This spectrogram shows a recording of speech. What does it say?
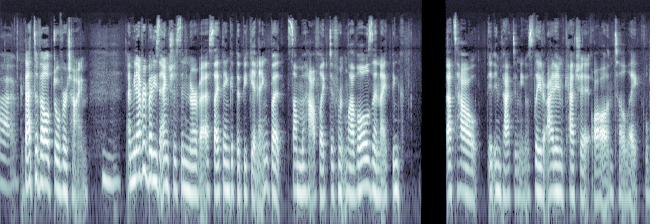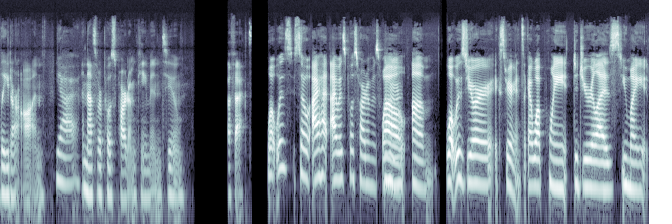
Yeah. That developed over time. Mhm. I mean, everybody's anxious and nervous, I think, at the beginning, but some have like different levels. And I think that's how it impacted me It was later. I didn't catch it all until like later on. Yeah. And that's where postpartum came into effect. What was so I had I was postpartum as Mm-hmm. well. Um what was your experience? Like at what point did you realize you might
